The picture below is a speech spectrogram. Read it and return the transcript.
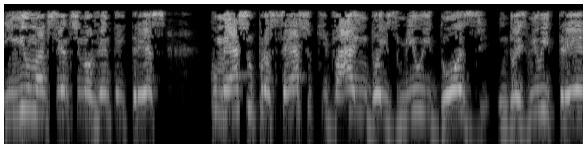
em 1993 começa o processo que vai em 2012, em 2013,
